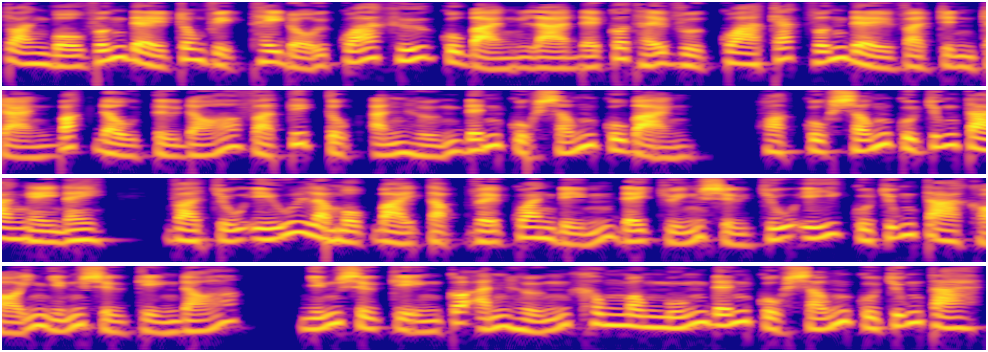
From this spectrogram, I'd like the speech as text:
Toàn bộ vấn đề trong việc thay đổi quá khứ của bạn là để có thể vượt qua các vấn đề và trình trạng bắt đầu từ đó và tiếp tục ảnh hưởng đến cuộc sống của bạn, hoặc cuộc sống của chúng ta ngày nay, và chủ yếu là một bài tập về quan điểm để chuyển sự chú ý của chúng ta khỏi những sự kiện đó, những sự kiện có ảnh hưởng không mong muốn đến cuộc sống của chúng ta.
